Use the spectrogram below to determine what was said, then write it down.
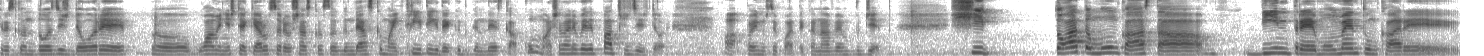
crezi că în 20 de ore uh, oamenii ăștia chiar o să reușească să gândească mai critic decât gândesc acum? Aș avea nevoie de 40 de ore. A, păi nu se poate că nu avem buget. Și toată munca asta dintre momentul în care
